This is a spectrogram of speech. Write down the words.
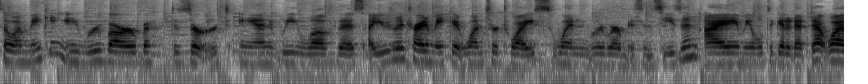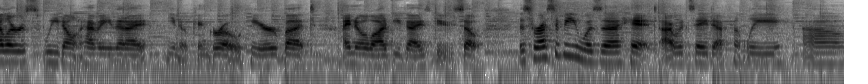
So I'm making a rhubarb dessert and we love this. I usually try to make it once or twice when rhubarb is in season. I am able to get it at Detwiler's. We don't have any that I, you know, can grow here, but I know a lot of you guys do. So this recipe was a hit. I would say definitely uh,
